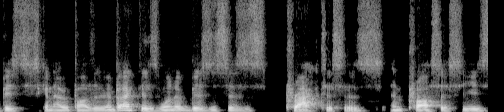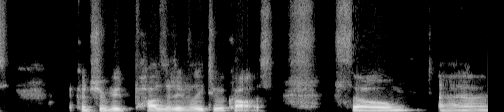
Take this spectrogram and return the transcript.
business can have a positive impact is when a business's practices and processes contribute positively to a cause. So, uh,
